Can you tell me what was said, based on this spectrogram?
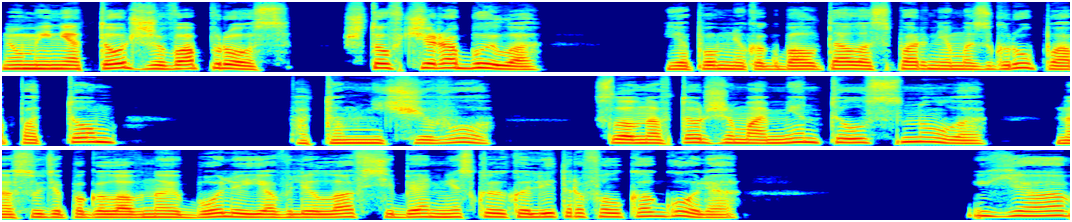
«У меня тот же вопрос. Что вчера было?» Я помню, как болтала с парнем из группы, а потом... Потом ничего. Словно в тот же момент и уснула. Но, судя по головной боли, я влила в себя несколько литров алкоголя. «Я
